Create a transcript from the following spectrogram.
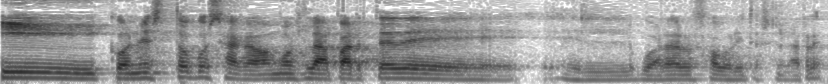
Y con esto pues acabamos la parte de guardar los favoritos en la red.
